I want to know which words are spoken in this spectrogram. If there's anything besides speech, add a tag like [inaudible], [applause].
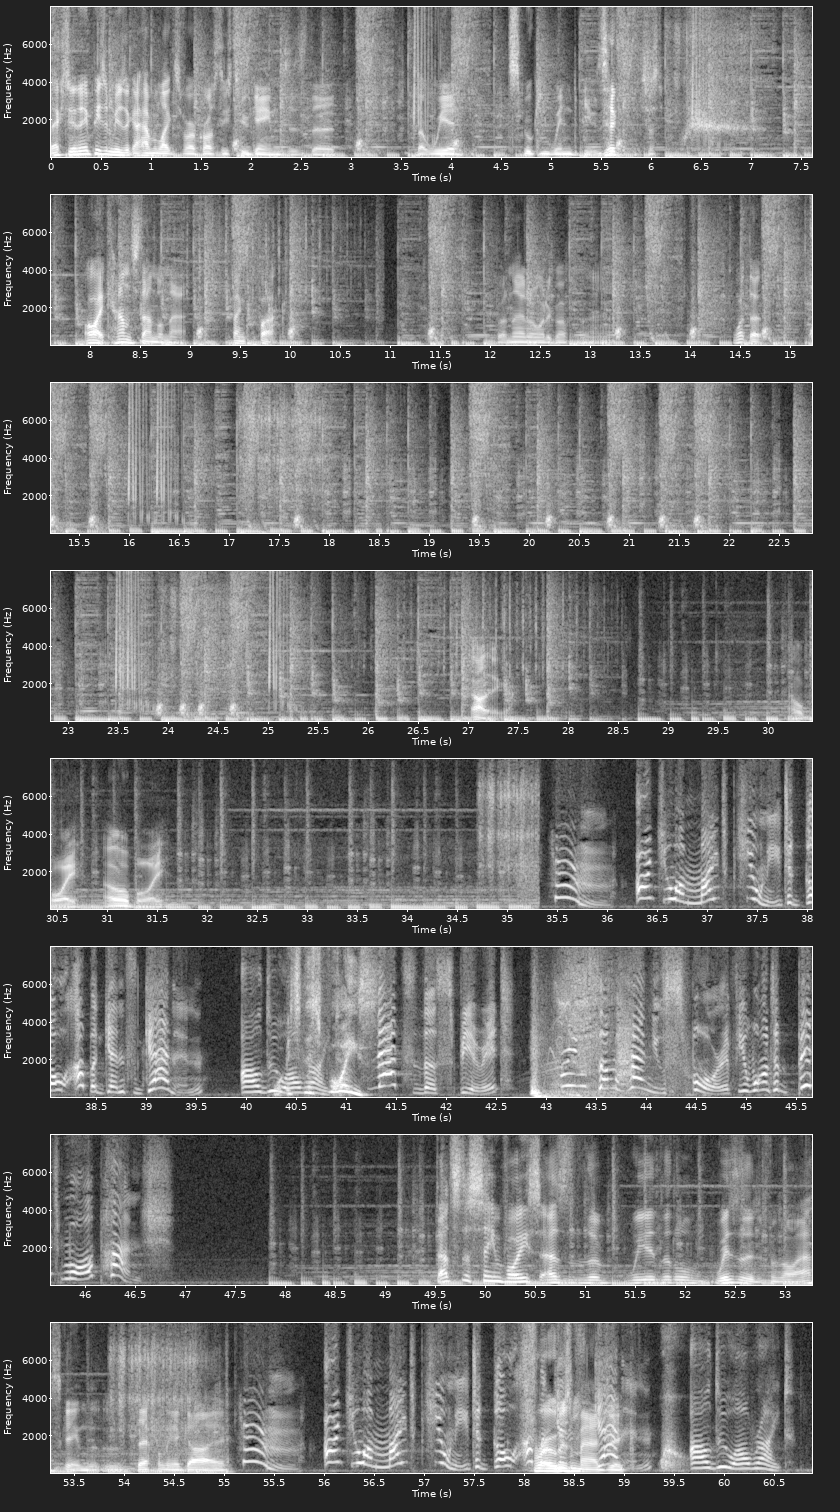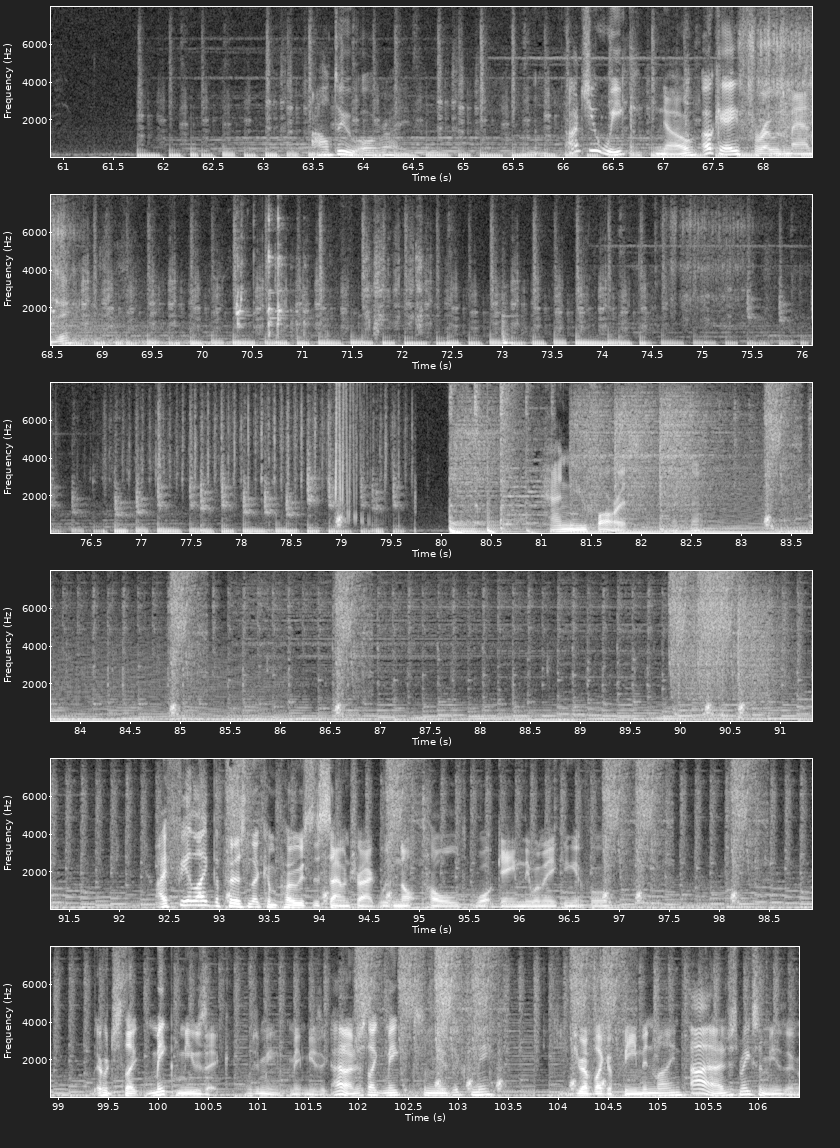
Actually, the only piece of music I haven't liked so far across these two games is the that weird spooky wind music. [laughs] It's just. Oh, I can stand on that. Thank fuck. But now I don't want to go after that. What the? Oh, there you go. Oh boy. Hmm. Aren't you a mite puny to go up against Ganon? I'll do all right. What's this voice? That's the spirit. Bring some Hanyu Spore if you want a bit more punch. That's the same voice as the weird little wizard from the last game that was definitely a guy. Hmm. Aren't you a mite puny to go up Froze against magic. Ganon? I'll do all right. I'll do alright. Aren't you weak? No. Okay, froze magic. Hanyu Forest. I feel like the person that composed the soundtrack was not told what game they were making it for. They were just like, make music. What do you mean, make music? I don't know, just like make some music for me. Do you have like a theme in mind? Ah, I just make some music.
